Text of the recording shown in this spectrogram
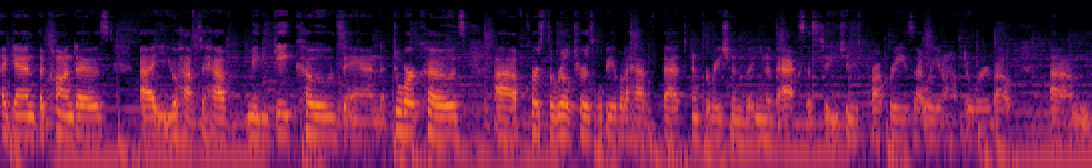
again, the condos. Uh, you'll have to have maybe gate codes and door codes. Uh, of course, the realtors will be able to have that information, that, you know, the access to each of these properties. That way you don't have to worry about um,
